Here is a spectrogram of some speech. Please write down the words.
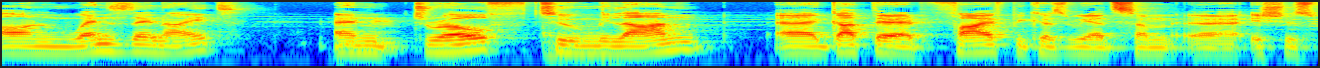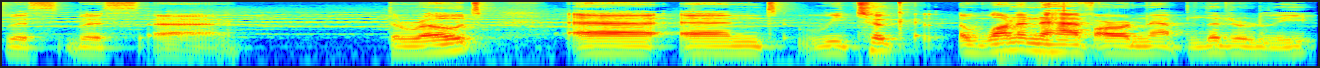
on wednesday night and drove to milan uh, got there at 5 because we had some uh, issues with with uh, the road. Uh, and we took a one and a half hour nap literally.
